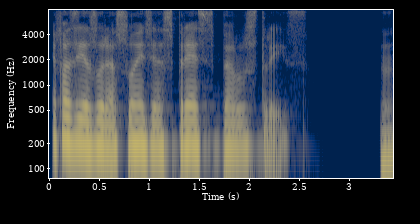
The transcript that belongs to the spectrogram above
é fazer as orações e as preces para os três. Hum.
